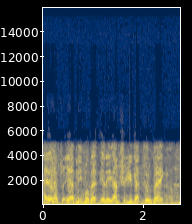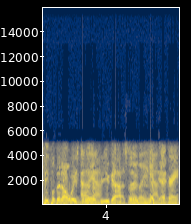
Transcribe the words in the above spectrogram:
and it helps when you have people that. And I'm sure you got food bank people that always Oh, deliver yeah. for you guys. Absolutely. Too. Yeah, they're great.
